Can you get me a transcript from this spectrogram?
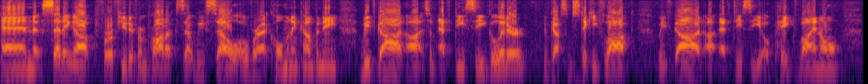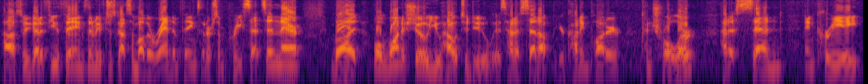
and setting up for a few different products that we sell over at Colman & Company. We've got uh, some FDC glitter, we've got some sticky flock, we've got uh, FDC opaque vinyl, uh, so we've got a few things, then we've just got some other random things that are some presets in there. But what we want to show you how to do is how to set up your cutting plotter controller, how to send and create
